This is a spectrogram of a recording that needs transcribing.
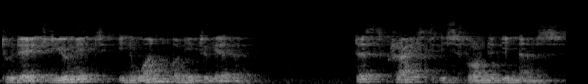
today to unite in one body together. Thus Christ is formed in us,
